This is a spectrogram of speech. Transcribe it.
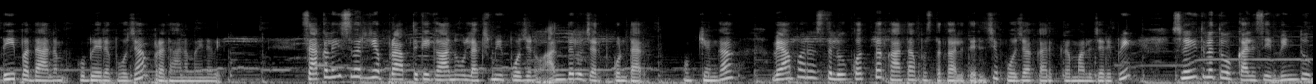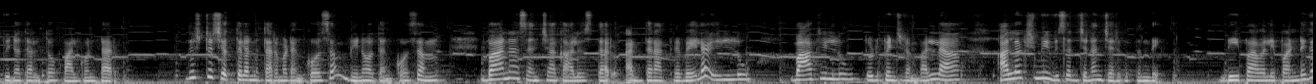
దీపదానం కుబేర పూజ ప్రధానమైనవి. సకలేశ్వర్య ప్రాప్తికి గాను లక్ష్మీ పూజను అందరూ జరుపుకుంటారు. ముఖ్యంగా వ్యాపారస్తులు కొత్త ఖాతా పుస్తకాలు తెరిచి పూజా కార్యక్రమాలు జరిపి స్నేహితులతో కలిసి విందు వినోదాలతో పాల్గొంటారు. దుష్ట శక్తులను తరమడం కోసం వినోదం కోసం బాణాసంచా కాలుస్తారు. అర్ధరాత్రి వేళ ఇల్లు బాకిళ్ళు తుడిపించడం వల్ల అలక్ష్మి విసర్జనం జరుగుతుంది. దీపావళి పండుగ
